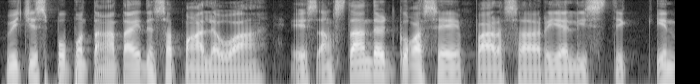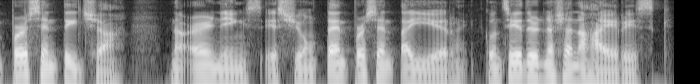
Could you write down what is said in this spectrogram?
Which is, pupunta nga tayo dun sa pangalawa, is ang standard ko kasi para sa realistic in percentage siya na earnings is yung 10% a year, considered na siya na high risk.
